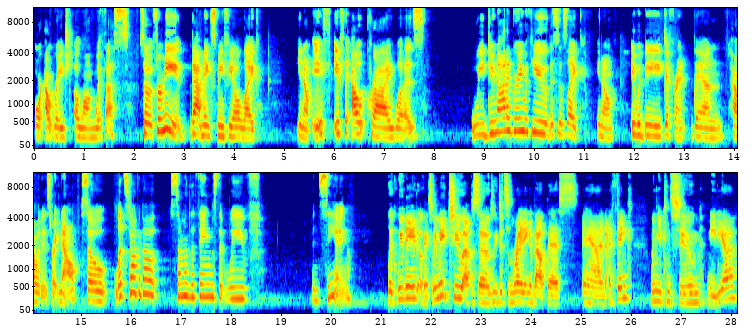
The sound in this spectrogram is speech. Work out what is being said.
or outraged along with us. So for me, that makes me feel like, you know, if if the outcry was we do not agree with you, this is like, you know, it would be different than how it is right now. So let's talk about some of the things that we've been seeing. Like we made okay, so we made two episodes. We did some writing about this, and I think when you consume media,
